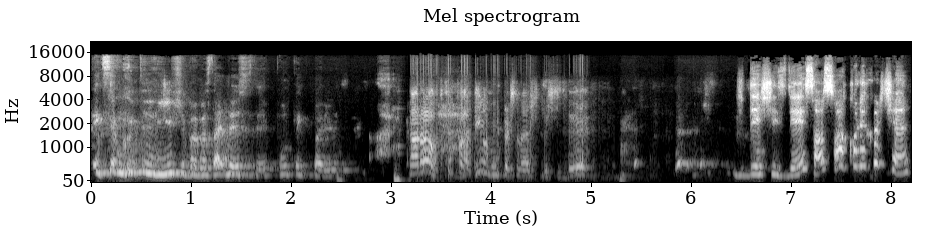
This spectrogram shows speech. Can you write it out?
Tem que ser muito lixo pra gostar desse. Puta que pariu. Carol, você faria algum personagem de DXD? De DXD, só, só a Coreco-chan.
